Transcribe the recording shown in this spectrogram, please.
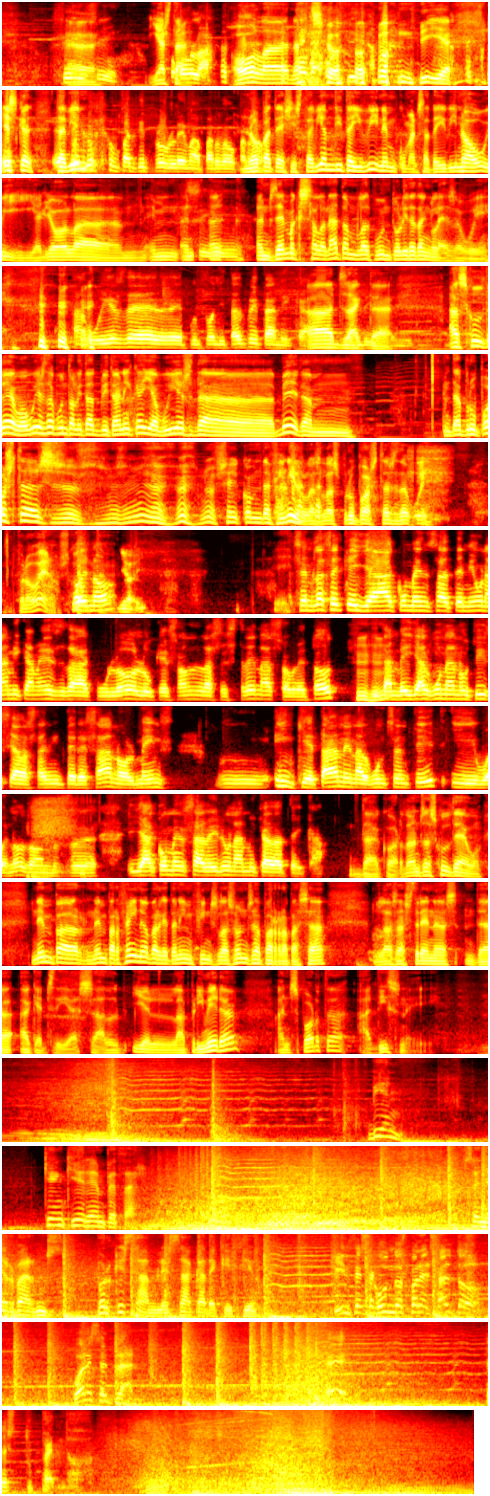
Sí, uh, sí. Ja està. Hola. Hola, Nacho. Hola, bon dia. bon dia. És que t'havíem... He un petit problema, perdó, perdó. No pateixis, t'havíem dit ahir 20, hem començat ahir 19 i allò la... Hem, en, sí. en, ens hem accelerat amb la puntualitat anglesa avui. Avui és de, de puntualitat britànica. Exacte. Escolteu, avui és de puntualitat britànica i avui és de... Bé, de de propostes... No sé com definir-les, les propostes d'avui. Però bueno, escolta... Bueno, jo... Sembla ser que ja comença a tenir una mica més de color el que són les estrenes, sobretot, uh -huh. i mhm. també hi ha alguna notícia bastant interessant, o almenys mm, inquietant en algun sentit, i bueno, doncs eh, ja comença a haver una mica de teca. D'acord, doncs escolteu, anem per, anem per feina perquè tenim fins les 11 per repassar les estrenes d'aquests dies. El, I el, la primera ens porta a Disney. Bien. ¿Quién quiere empezar? Señor Barnes, ¿por qué Sam le saca de quicio? 15 segundos para el salto. ¿Cuál es el plan? Estupendo.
